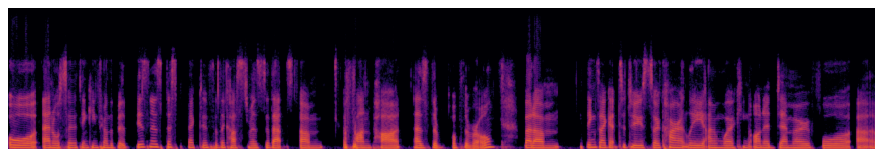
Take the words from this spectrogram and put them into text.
or and also thinking from the business perspective for the customers. So that's um, a fun part as the of the role. But um, things I get to do. So currently, I'm working on a demo for uh,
